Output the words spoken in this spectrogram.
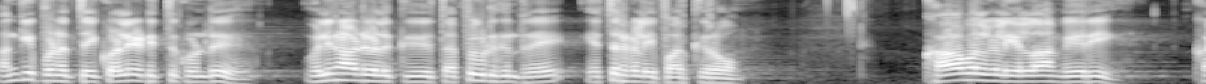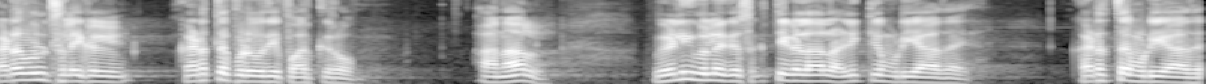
வங்கி பணத்தை கொள்ளையடித்து கொண்டு வெளிநாடுகளுக்கு தப்பிவிடுகின்ற எத்தர்களை பார்க்கிறோம். காவல்களை எல்லாம் மீறி கடவுள் சிலைகள் கடத்தப்படுவதை பார்க்கிறோம். ஆனால் வெளி உலக சக்திகளால் அழிக்க முடியாத கடத்த முடியாத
